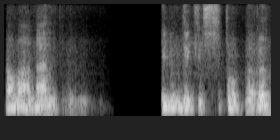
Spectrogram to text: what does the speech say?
tamamen e, elindeki stokların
